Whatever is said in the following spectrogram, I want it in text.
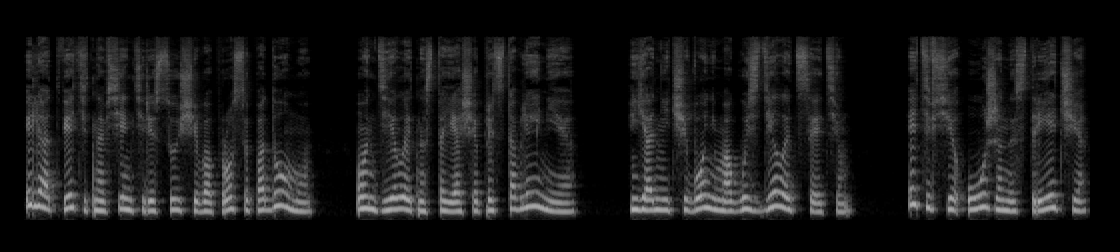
или ответить на все интересующие вопросы по дому, он делает настоящее представление. Я ничего не могу сделать с этим. Эти все ужины, встречи,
